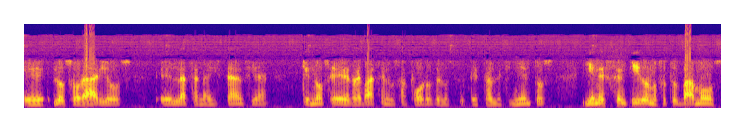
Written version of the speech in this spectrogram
eh, los horarios, eh, la sana distancia, que no se rebasen los aforos de los establecimientos y en ese sentido nosotros vamos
